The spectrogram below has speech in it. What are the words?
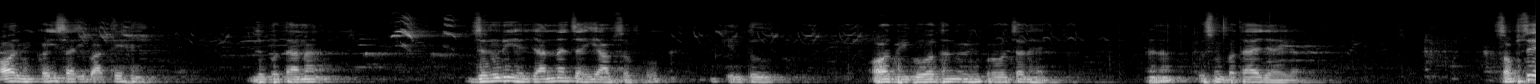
और भी कई सारी बातें हैं। जो बताना ज़रूरी है, जानना चाहिए आप सबको, किंतु और भी गोवर्धन में भी प्रवचन है है ना? उसमें बताया जाएगा। सबसे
